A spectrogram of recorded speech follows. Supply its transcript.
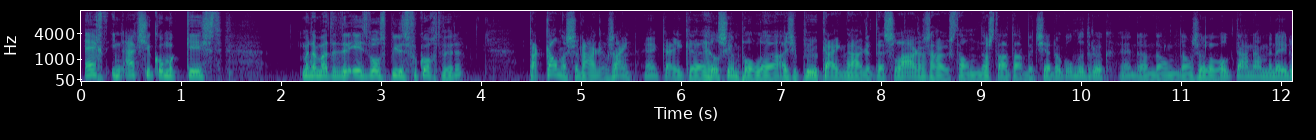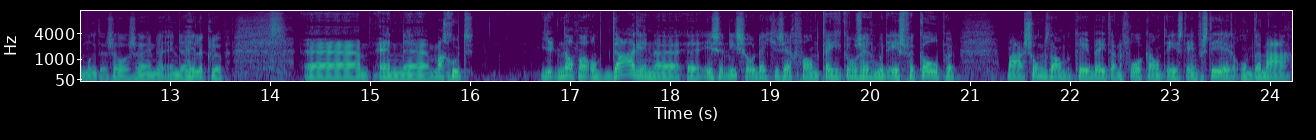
echt in actie komen kist. Maar dan moeten er eerst wel spelers verkocht worden? Dat kan een scenario zijn. Kijk, heel simpel. Als je puur kijkt naar het salarishuis, dan, dan staat dat budget ook onder druk. Dan, dan, dan zullen we ook daar naar beneden moeten, zoals in de, in de hele club. Uh, en, maar goed, je, nogmaals, ook daarin uh, is het niet zo dat je zegt van, kijk, je kon zeggen, moet eerst verkopen. Maar soms dan kun je beter aan de voorkant eerst investeren om daarna,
